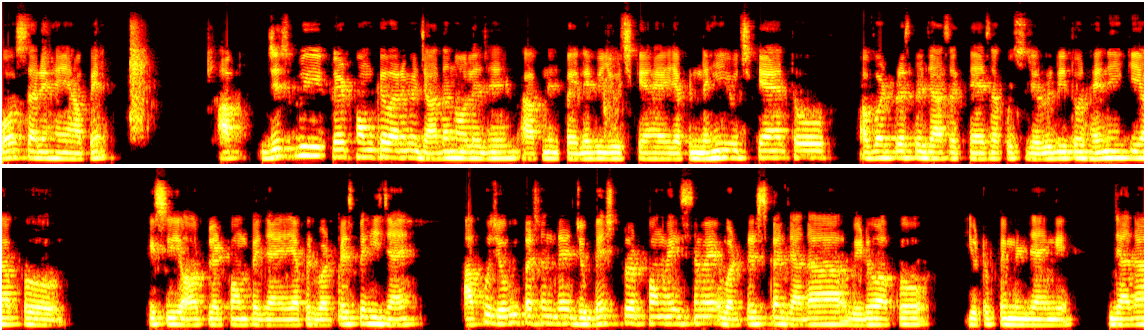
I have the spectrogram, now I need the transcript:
बहुत सारे हैं यहाँ पे। आप जिस भी प्लेटफॉर्म के बारे में ज़्यादा नॉलेज है, आपने पहले भी यूज़ किया है या फिर नहीं यूज़ किया है तो आप वर्डप्रेस पे जा सकते हैं। ऐसा कुछ ज़रूरी तो है नहीं कि आप किसी और प्लेटफॉर्म पे जाएँ या फिर वर्डप्रेस पे ही जाएँ। आपको जो भी पसंद है, जो बेस्ट प्लेटफॉर्म है, इस समय वर्डप्रेस का ज़्यादा वीडियो आपको यूट्यूब पे मिल जाएँगे। ज़्यादा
